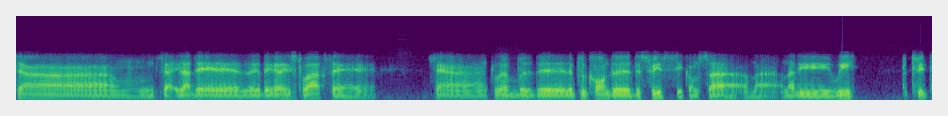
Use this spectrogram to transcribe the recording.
C'est un, il a des, des, grandes histoires. C'est, c'est un club de, de plus grand de, de, Suisse. Et comme ça, on a, on a dit oui tout de suite.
